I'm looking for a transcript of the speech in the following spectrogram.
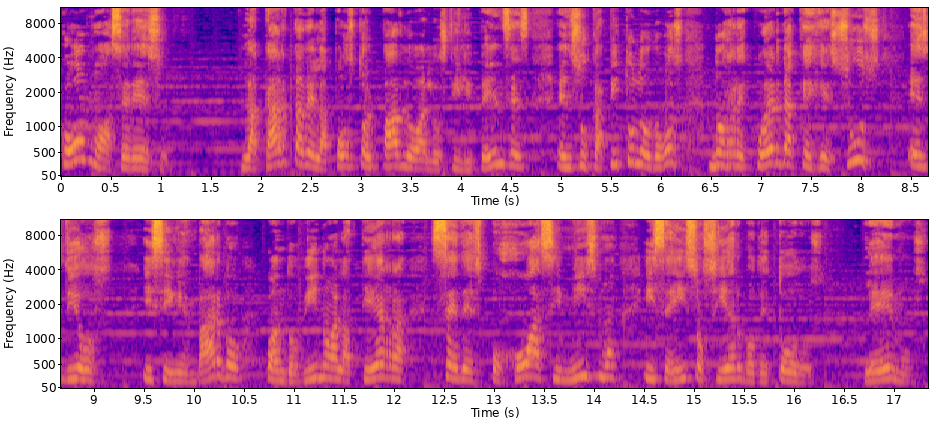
cómo hacer eso. La carta del apóstol Pablo a los filipenses en su capítulo 2 nos recuerda que Jesús es Dios y sin embargo, cuando vino a la tierra, se despojó a sí mismo y se hizo siervo de todos. Leemos.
